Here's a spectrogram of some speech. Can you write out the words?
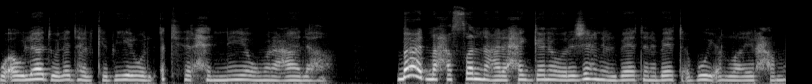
وأولاد ولدها الكبير والأكثر حنية ومرعاة لها. بعد ما حصلنا على حقنا ورجعنا لبيتنا بيت أبوي الله يرحمه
